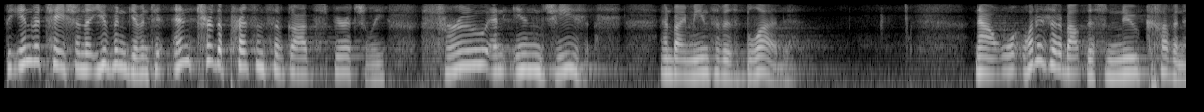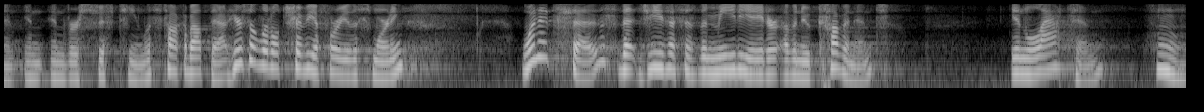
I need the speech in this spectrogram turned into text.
The invitation that you've been given to enter the presence of God spiritually through and in Jesus and by means of his blood. Now, what is it about this new covenant in, in verse 15? Let's talk about that. Here's a little trivia for you this morning. When it says that Jesus is the mediator of a new covenant, in Latin, hmm,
